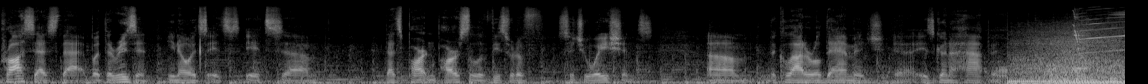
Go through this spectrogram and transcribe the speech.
process that, but there isn't. You know, it's it's it's um, that's part and parcel of these sort of situations. Um, the collateral damage uh, is going to happen.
